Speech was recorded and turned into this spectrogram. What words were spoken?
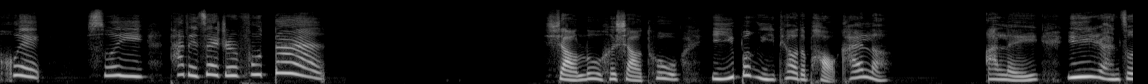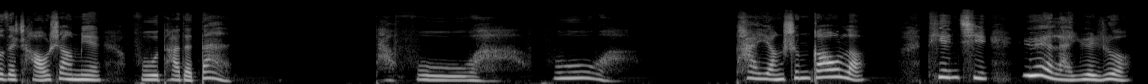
会，所以他得在这儿孵蛋。”小鹿和小兔一蹦一跳的跑开了。阿雷依然坐在巢上面孵他的蛋。他孵啊孵啊，太阳升高了，天气越来越热。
